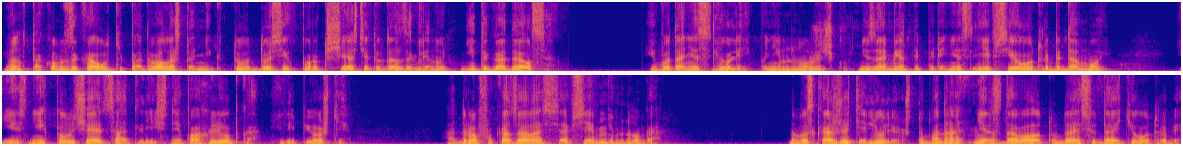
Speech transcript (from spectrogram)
и он в таком закоулке подвала, что никто до сих пор, к счастью, туда заглянуть не догадался. И вот они с Лёлей понемножечку, незаметно перенесли все отруби домой. И из них получается отличная похлебка и лепешки. А дров оказалось совсем немного. Но вы скажите Лёле, чтобы она не раздавала туда и сюда эти отруби.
